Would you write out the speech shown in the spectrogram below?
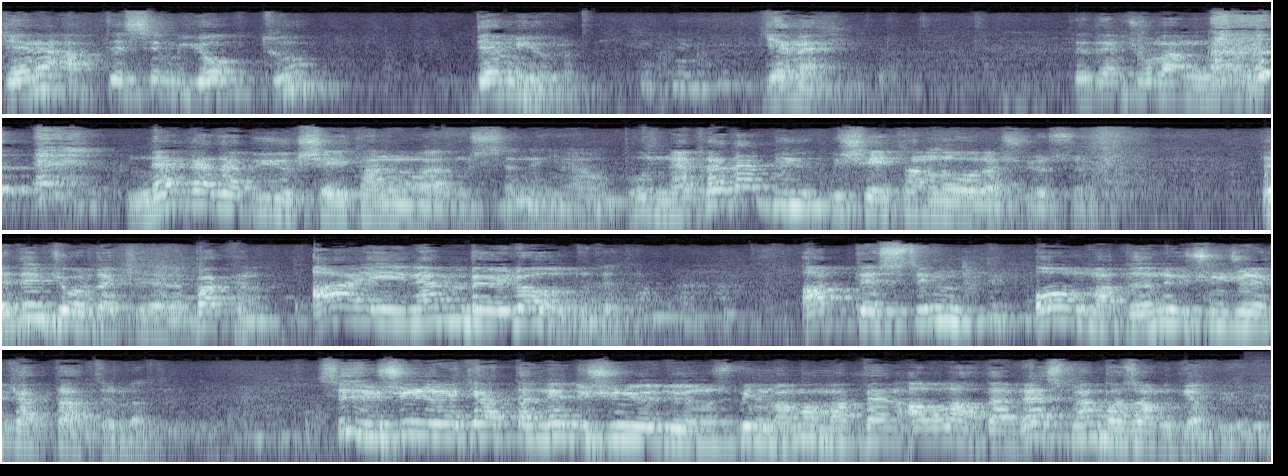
Gene abdestim yoktu demiyorum. Gene. Dedim ki ulan ne, ne kadar büyük şeytanın varmış senin ya. Bu ne kadar büyük bir şeytanla uğraşıyorsun. Dedim ki oradakilere bakın aynen böyle oldu dedim. Abdestim olmadığını üçüncü rekatta hatırladım. Siz üçüncü rekatta ne düşünüyordunuz bilmem ama ben Allah'tan resmen pazarlık yapıyorum.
